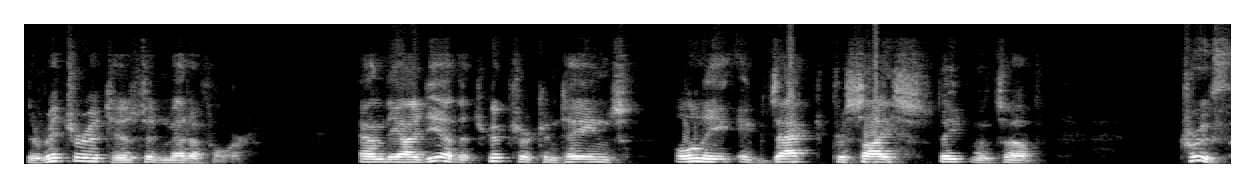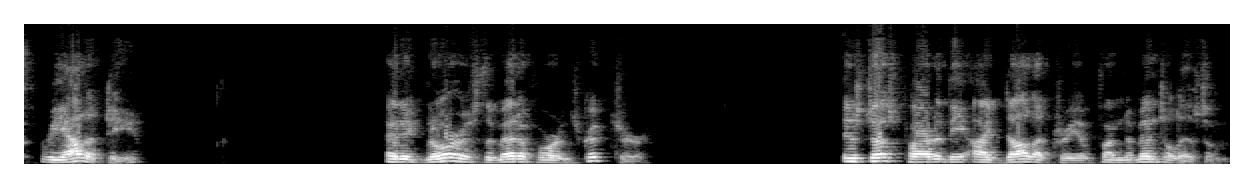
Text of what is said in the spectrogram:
the richer it is in metaphor. And the idea that Scripture contains only exact, precise statements of truth, reality, and ignores the metaphor in Scripture is just part of the idolatry of fundamentalism.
